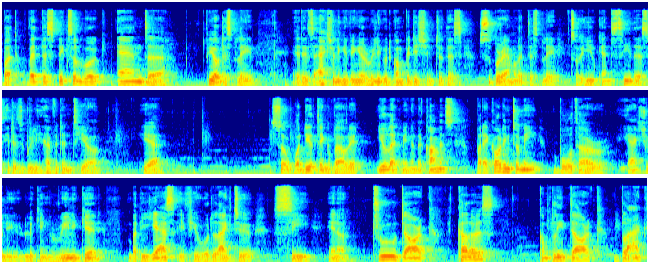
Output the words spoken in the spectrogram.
but with this pixel work and uh, pure display it is actually giving a really good competition to this super AMOLED display. So you can see this it is really evident here. Yeah. So what do you think about it? You let me know in the comments. But according to me both are actually looking really good but yes if you would like to see you know true dark colors complete dark black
